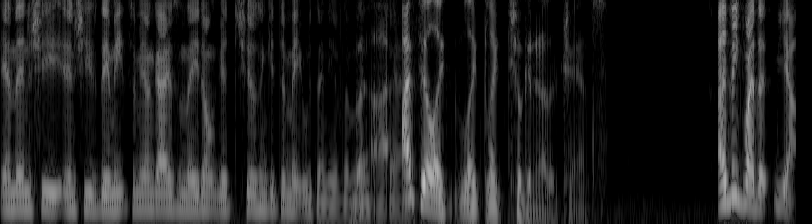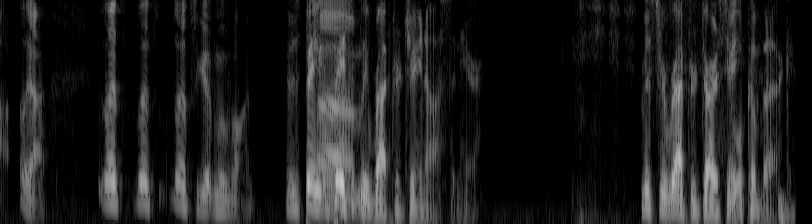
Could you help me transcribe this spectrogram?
and then she and she they meet some young guys and they don't get she doesn't get to mate with any of them. But I, sad. I feel like like like she'll get another chance. I think by the yeah yeah, let's let's let's get move on. It's ba- Um, basically Raptor Jane Austen here. Mr. Raptor Darcy Hey. will come back.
